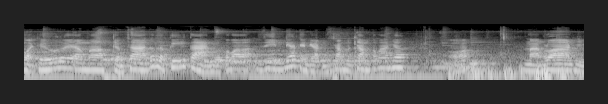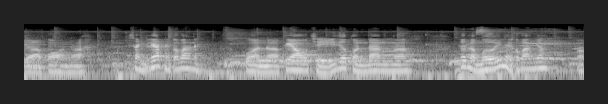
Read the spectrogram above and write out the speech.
Mọi thứ em à, kiểm tra rất là kỹ càng rồi các bác ạ. Zin đét đèn đẹp 100 phần trăm các bác nhá. Đó. Màng loa thì à, còn xanh led này các bác này. Còn keo chỉ chứ còn đang rất là mới này các bác nhá. Đó.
